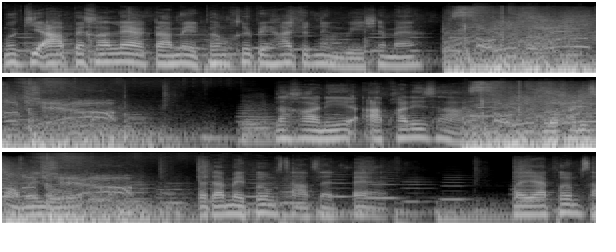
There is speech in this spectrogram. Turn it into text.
เมื่อกี้อัพไปขั้นแรก ดาเมจเพิ่มขึ้นเป็น 5.1วิใช่ไหม ราคราวนี้อัพขั้นที่3หรือขั้นที่ 2 ไม่รู้ แต่ดาเมจเพิ่ม 3 8 0 0 0ระยะเพิ่ม 3.5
